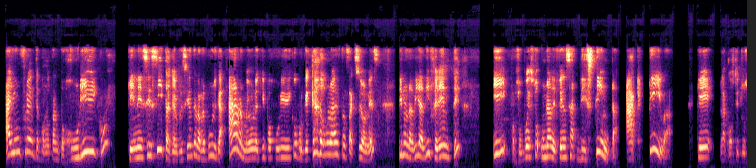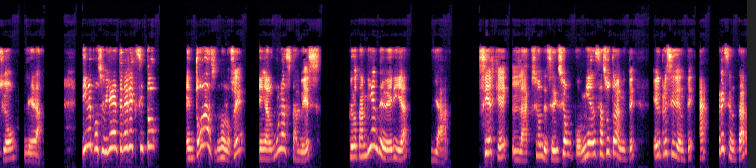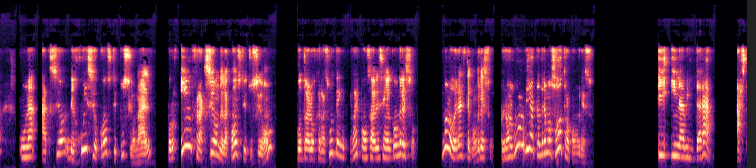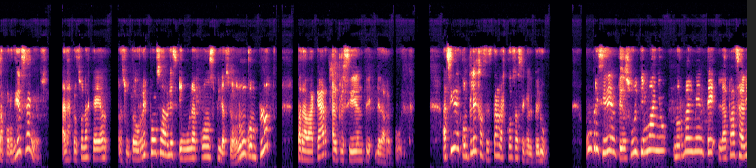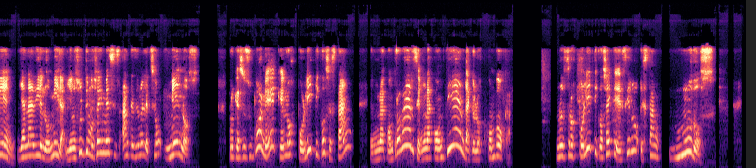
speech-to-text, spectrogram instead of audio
Hay un frente, por lo tanto, jurídico que necesita que el presidente de la República arme un equipo jurídico porque cada una de estas acciones tiene una vía diferente y, por supuesto, una defensa distinta, activa, que la Constitución le da. ¿Tiene posibilidad de tener éxito? En todas, no lo sé. En algunas tal vez, pero también debería ya, si es que la acción de sedición comienza su trámite, el presidente a presentar una acción de juicio constitucional por infracción de la Constitución contra los que resulten responsables en el Congreso. No lo verá este Congreso, pero algún día tendremos otro Congreso. Y inhabilitará hasta por 10 años a las personas que hayan resultado responsables en una conspiración, en un complot para vacar al presidente de la República. Así de complejas están las cosas en el Perú. Un presidente en su último año normalmente la pasa bien, ya nadie lo mira, y en los últimos seis meses antes de una elección menos, porque se supone que los políticos están en una controversia, en una contienda que los convoca. Nuestros políticos, hay que decirlo, están mudos,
